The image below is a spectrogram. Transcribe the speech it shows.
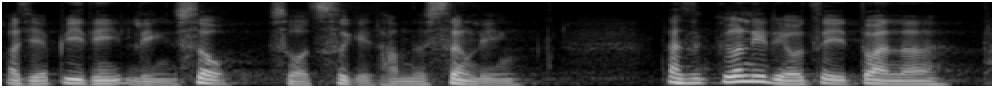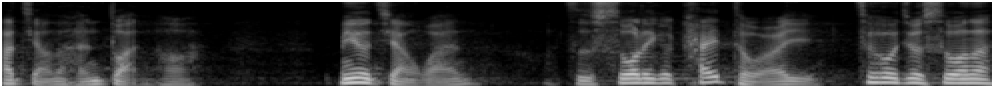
而且必定领受所赐给他们的圣灵。但是哥尼流这一段呢，他讲的很短哈，没有讲完，只说了一个开头而已。最后就说呢，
